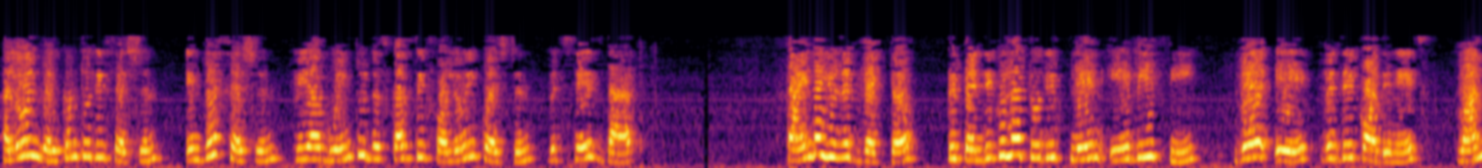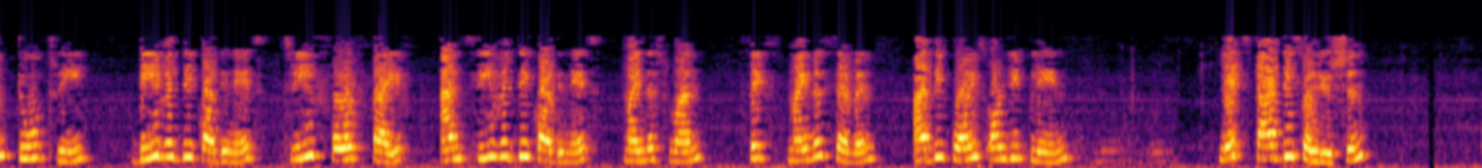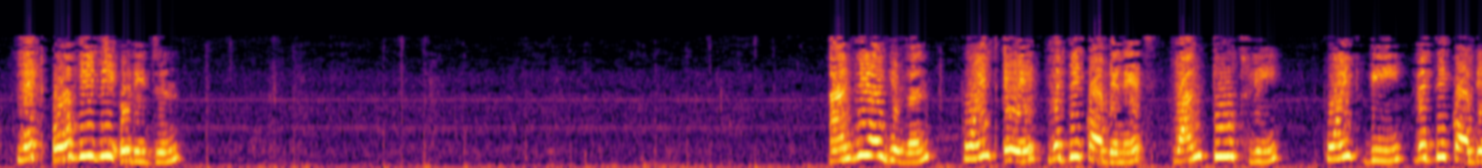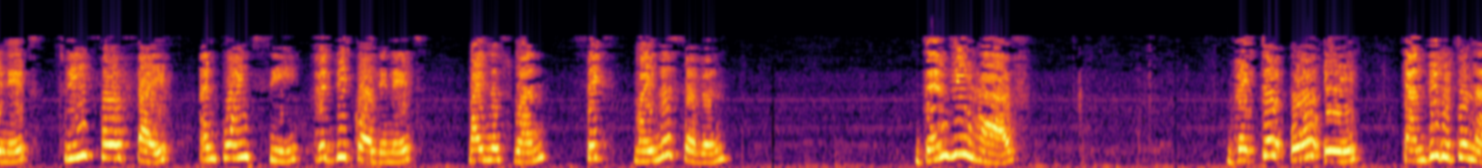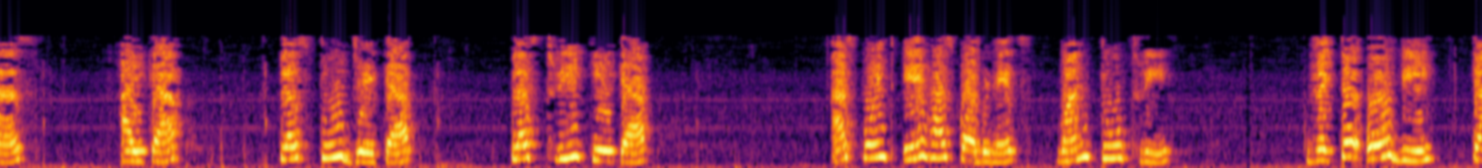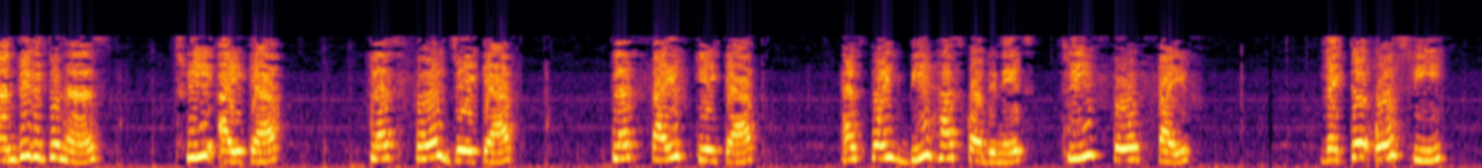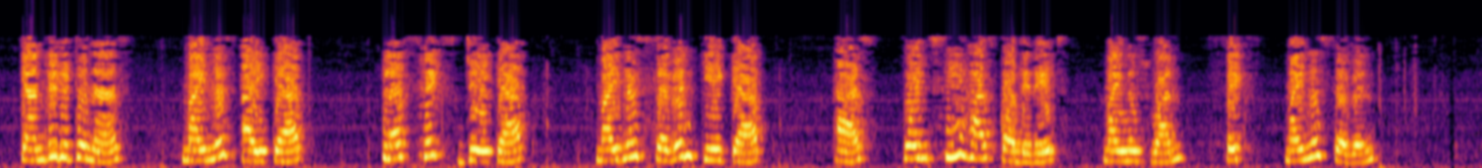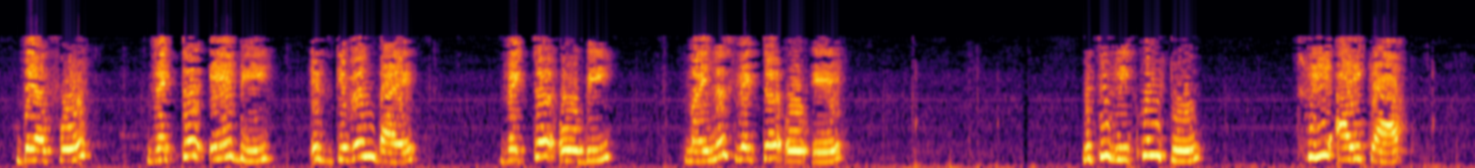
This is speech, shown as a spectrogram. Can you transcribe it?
Hello and welcome to the session. In this session, we are going to discuss the following question which says that find a unit vector perpendicular to the plane ABC where A with the coordinates 1, 2, 3, B with the coordinates 3, 4, 5 and C with the coordinates minus 1, 6, minus 7 are the points on the plane. Let's start the solution. Let O be the origin and we are given point A with the coordinates 1, 2, 3, point B with the coordinates 3, 4, 5 and point C with the coordinates minus 1, 6, minus 7. Then we have vector OA can be written as i cap plus 2 j cap plus 3 k cap. As point A has coordinates 1, 2, 3 vector OB can be written as 3 i cap plus 4 j cap plus 5 k cap. As point B has coordinates 3, 4, 5 vector OC can be written as minus i cap plus 6 j cap minus 7 k cap as point C has coordinates minus 1, 6, minus 7. Therefore, vector AB is given by vector OB minus vector OA which is equal to 3i cap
